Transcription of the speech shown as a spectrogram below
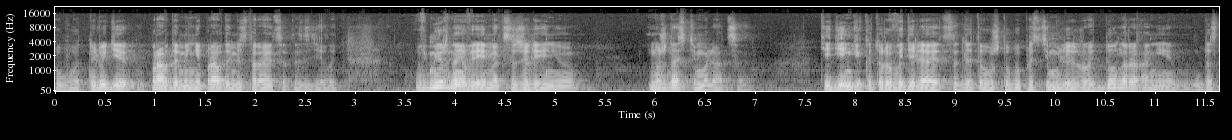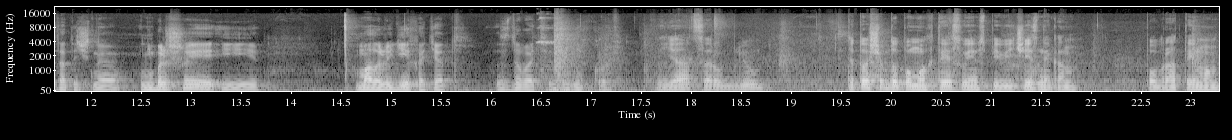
Вот. Но люди правдами и неправдами стараются это сделать. В мирное время, к сожалению, нужна стимуляция. Те деньги, которые выделяются для того, чтобы простимулировать донора, они достаточно небольшие, и мало людей хотят сдавать за них кровь. Я це роблю для того, щоб допомогти своїм співвітчизникам, побратимам, е,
